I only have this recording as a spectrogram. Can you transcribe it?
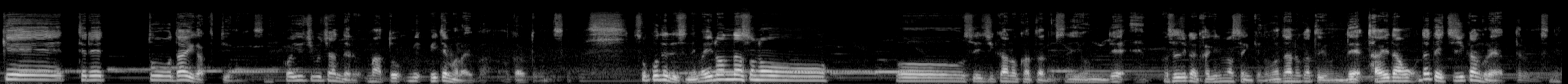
経テレ東大学っていうのがですね、これ YouTube チャンネル、まあ、と見てもらえばわかると思うんですけど、そこでですね、まあ、いろんなその、政治家の方ですね、呼んで、政治家に限りませんけど、話題の方呼んで、対談を、だいたい1時間ぐらいやってるんですね。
